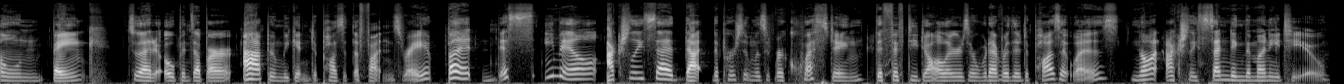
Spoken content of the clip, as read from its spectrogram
own bank so that it opens up our app and we can deposit the funds, right? But this email actually said that the person was requesting the $50 or whatever the deposit was, not actually sending the money to you.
